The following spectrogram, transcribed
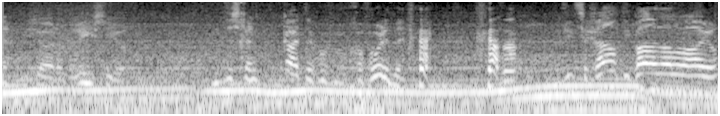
Echt bizar, dat race joh. Dit is geen karten voor gevorderden. Ja, dan. Je ziet ze gaan op die banen allemaal joh.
